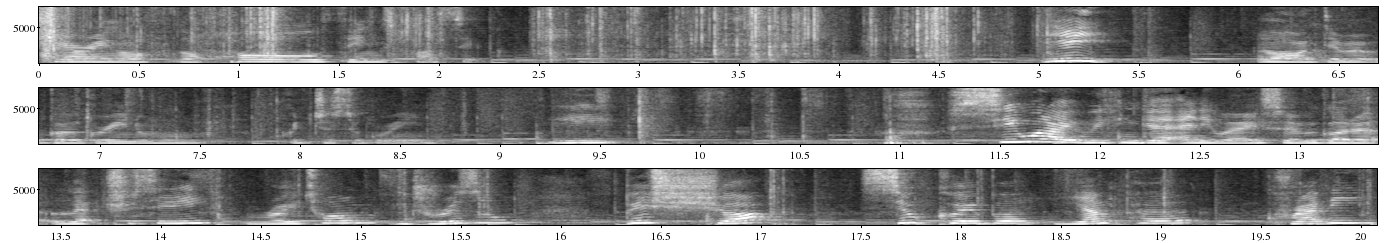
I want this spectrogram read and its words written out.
tearing off the whole thing's plastic. Yeet. Oh, damn it, a green and just a green. Yeet. See what we can get anyway. So we got Electricity, Rotom, Drizzile, Bishop, Silicobra, Yamper, Krabby,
